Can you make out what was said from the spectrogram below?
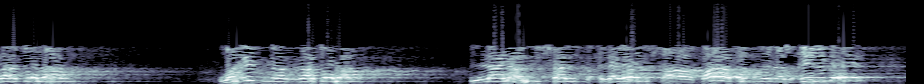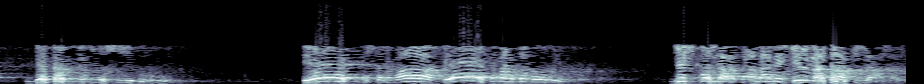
راجولا واحد راجولا لین لین باد من العلم بے تک نصیب ہو ایک مسلمان، ایک مرد مومن جس کو اللہ تعالیٰ نے علم عطا کیا ہے۔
